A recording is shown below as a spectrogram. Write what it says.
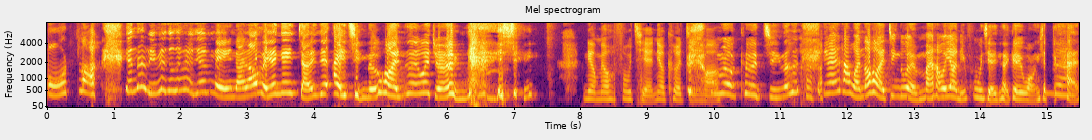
么啦？因为那里面就是会有些美男，然后每天跟你讲一些爱情的话，你真的会觉得很开心。你有没有付钱？你有氪金吗？我没有氪金，但是因为他玩到后来进度很慢，他会要你付钱你才可以往下看，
